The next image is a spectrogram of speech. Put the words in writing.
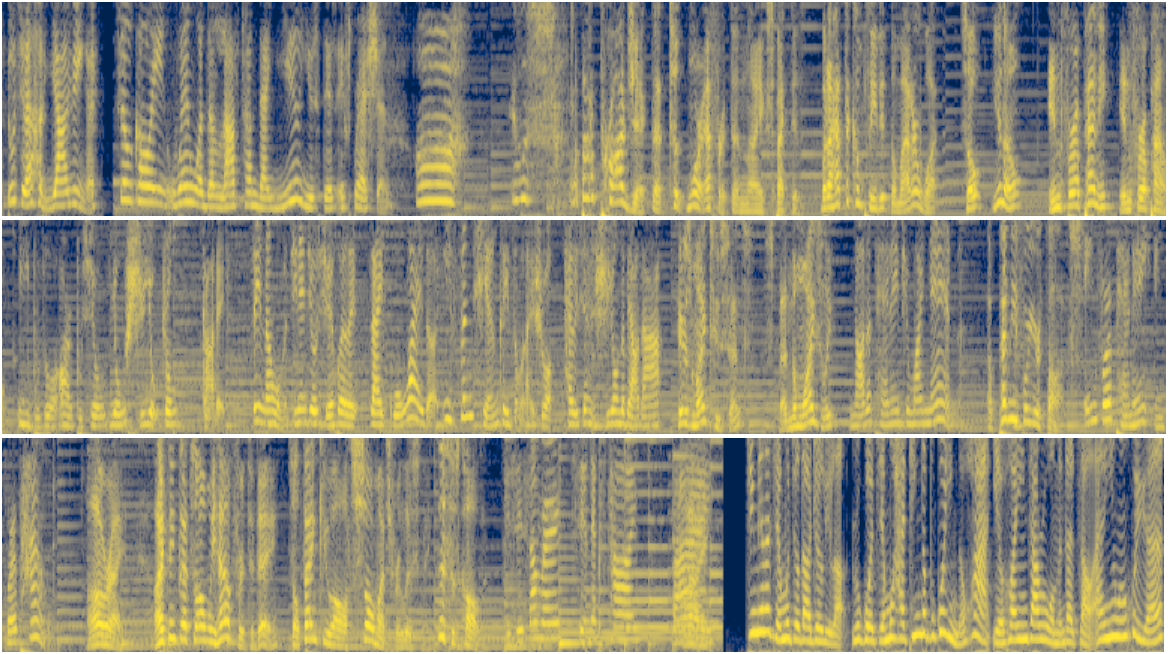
读起来很押韵哎。So Colin, when was the last time that you used this expression? 啊。Uh... It was about a project that took more effort than I expected, but I had to complete it no matter what. So, you know, in for a penny, in for a pound. 一不做二不休，有始有终。Got it。所以呢，我们今天就学会了在国外的一分钱可以怎么来说，还有一些很实用的表达。Here's my two cents. Spend them wisely. Not a penny to my name. A penny for your thoughts. In for a penny, in for a pound. All right. I think that's all we have for today. So thank you all so much for listening. This is Colin. This is Summer. See you next time. Bye. Bye. 今天的节目就到这里了。如果节目还听得不过瘾的话，也欢迎加入我们的早安英文会员。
